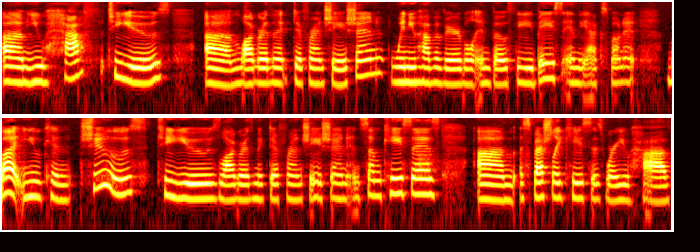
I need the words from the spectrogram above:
um, you have to use um, logarithmic differentiation when you have a variable in both the base and the exponent but you can choose to use logarithmic differentiation in some cases, um, especially cases where you have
